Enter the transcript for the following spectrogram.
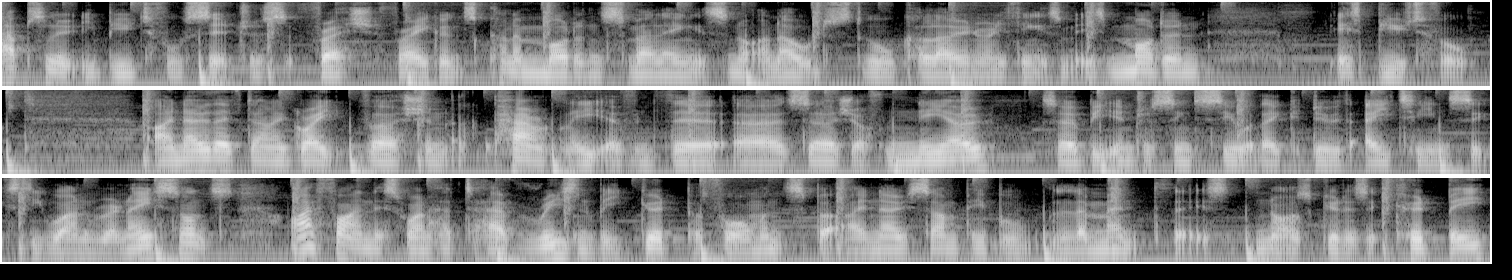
Absolutely beautiful citrus, fresh fragrance, kind of modern smelling. It's not an old school cologne or anything. It's, it's modern. It's beautiful. I know they've done a great version apparently of the uh, Xerjoff Neo so it'd be interesting to see what they could do with 1861 Renaissance. I find this one had to have reasonably good performance, but I know some people lament that it's not as good as it could be.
